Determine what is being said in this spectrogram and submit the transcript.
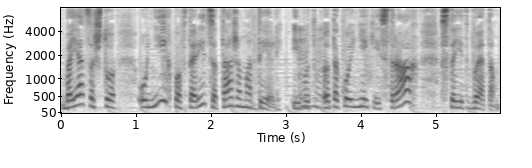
боятся, что у них повторится та же модель. И угу. вот такой некий страх стоит в этом.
